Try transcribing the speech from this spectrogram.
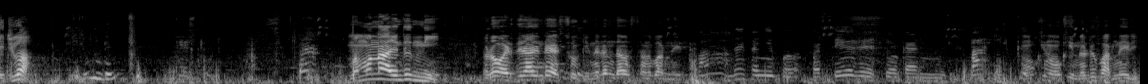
എരുവാ? മമ്മ ഒന്ന് ആദ്യം തിന്നി. ഇവിടെ അടുത്ത രാജ്യം ടേസ്റ്റ് നോക്കി. എന്നിട്ട് എന്താ അവസ്ഥ എന്ന് പറഞ്ഞേരി. നോക്കി നോക്കി. എന്നിട്ട് പറഞ്ഞേരി.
